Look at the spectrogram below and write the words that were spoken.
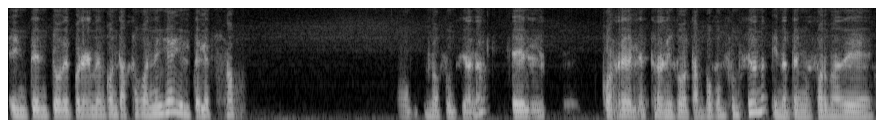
intento de ponerme en contacto con ella y el teléfono no, funciona. El correo electrónico tampoco funciona y no tengo forma de,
